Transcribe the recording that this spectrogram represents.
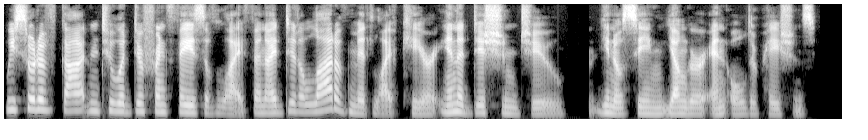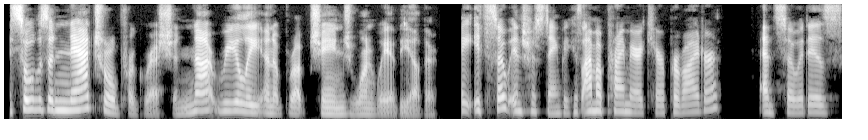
we sort of got into a different phase of life. And I did a lot of midlife care in addition to, you know, seeing younger and older patients. So it was a natural progression, not really an abrupt change one way or the other. It's so interesting because I'm a primary care provider. And so it is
